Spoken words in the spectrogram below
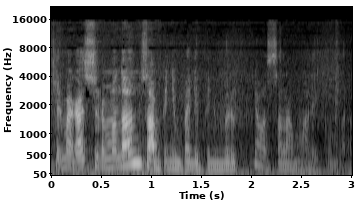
terima kasih sudah menonton. Sampai jumpa di video berikutnya. Wassalamualaikum warahmatullahi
